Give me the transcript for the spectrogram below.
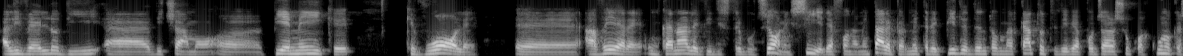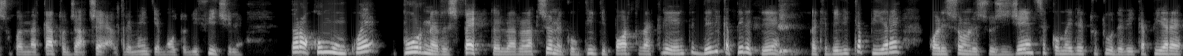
a livello di, eh, diciamo, eh, PMI che, che vuole eh, avere un canale di distribuzione, sì, ed è fondamentale per mettere i piedi dentro un mercato, ti devi appoggiare su qualcuno che su quel mercato già c'è, altrimenti è molto difficile. Però comunque, pur nel rispetto della relazione con chi ti porta da cliente, devi capire il cliente, perché devi capire quali sono le sue esigenze, come hai detto tu, devi capire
